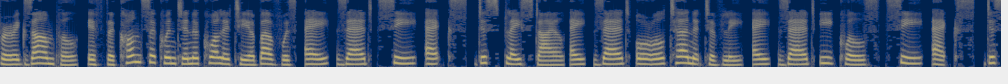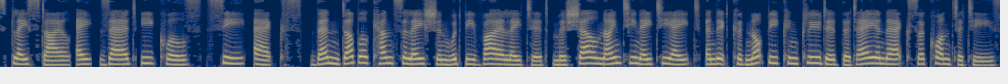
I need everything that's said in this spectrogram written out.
For example, if the consequent inequality above was a z c x display style a z or alternatively a z equals c x display style a z equals c x, then double cancellation would be violated. Michell 1988, and it could not be concluded that a and x are quantities.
